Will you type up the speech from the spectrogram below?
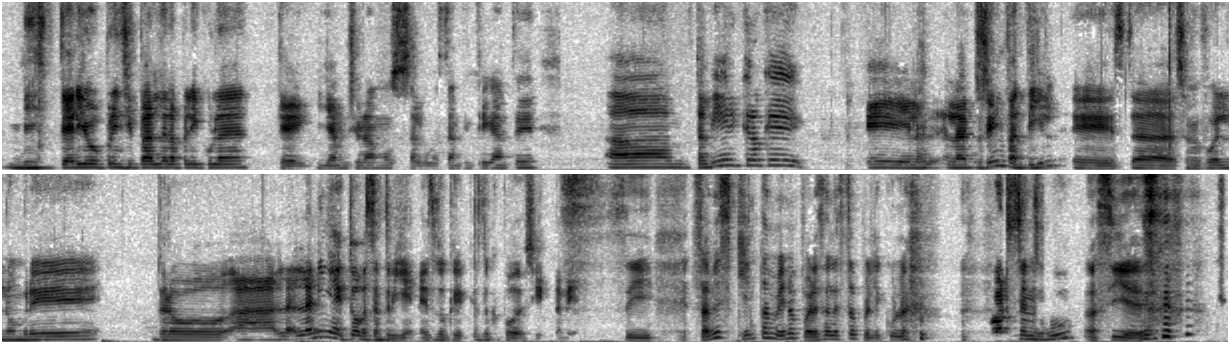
misterio principal de la película, que ya mencionamos, es algo bastante intrigante. Ah, también creo que eh, la, la actuación infantil, eh, esta se me fue el nombre, pero ah, la, la niña actuó bastante bien, es lo que, es lo que puedo decir también. Sí. ¿Sabes quién también aparece en esta película? Constance Wu. Así es.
